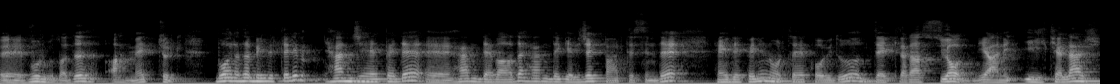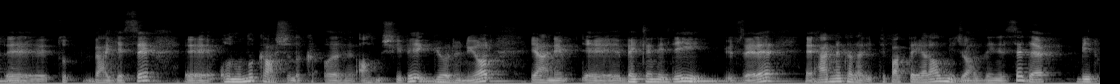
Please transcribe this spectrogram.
e, vurguladı Ahmet Türk. Bu arada belirtelim hem CHP'de e, hem DEVA'da hem de Gelecek Partisi'nde HDP'nin ortaya koyduğu deklarasyon yani ilkeler e, tut belgesi e, olumlu karşılık e, almış gibi görünüyor. Yani beklenildiği üzere her ne kadar ittifakta yer almayacağız denilse de bir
